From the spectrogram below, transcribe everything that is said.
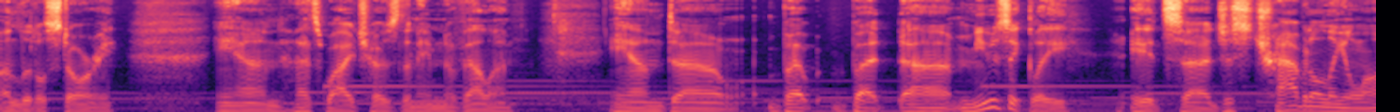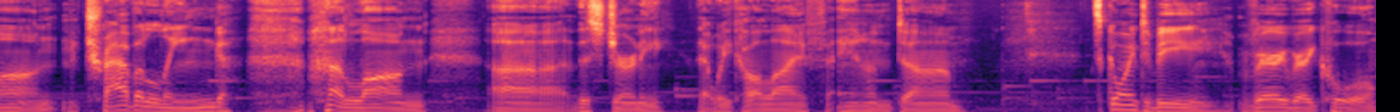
a little story. And that's why I chose the name novella. And, uh, but, but uh, musically, it's uh, just traveling along, traveling along uh, this journey that we call life, and um, it's going to be very, very cool.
